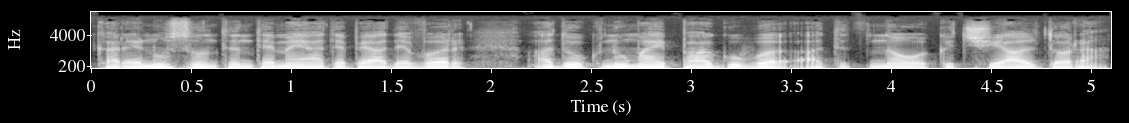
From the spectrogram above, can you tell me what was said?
care nu sunt întemeiate pe adevăr, aduc numai pagubă atât nouă cât și altora.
